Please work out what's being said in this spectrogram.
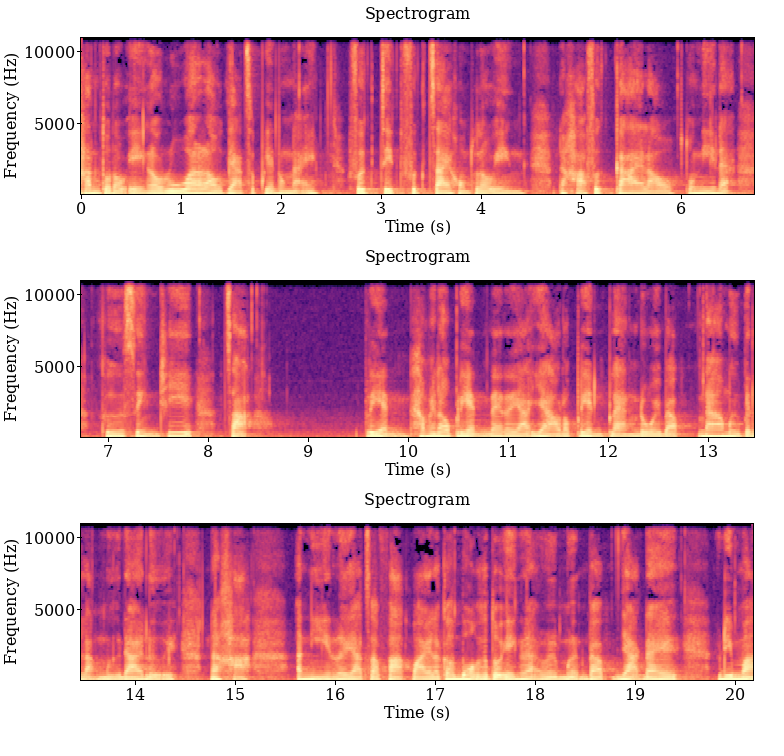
ทันตัวเราเอง เรารู้ว่าเราอยากจะเปลี่ยนตรงไหน ฝึกจิตฝึกใจของตัวเราเองนะคะ ฝึกกายเราตรงนี้แหละ คือสิ่งที่จะเปลี่ยนทำให้เราเปลี่ยนในระยะยาวเราเปลี่ยนแปลงโดยแบบหน้ามือเป็นหลังมือได้เลยนะคะ อันนี้เลยอยากจะฝากไว้แล้วก็บอกกับตัวเองแหละเหมือนแบบอยากได้รีมา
